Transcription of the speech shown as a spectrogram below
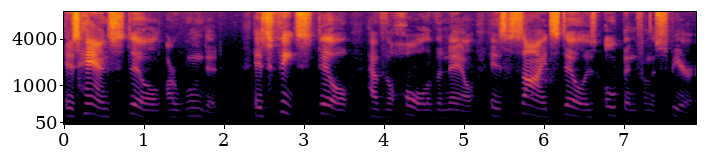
His hands still are wounded. His feet still have the hole of the nail. His side still is open from the spear.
